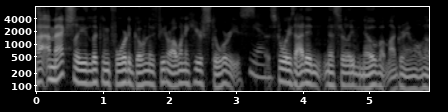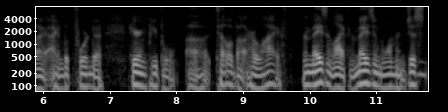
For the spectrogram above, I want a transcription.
I, I'm actually looking forward to going to the funeral. I want to hear stories, Yeah. stories I didn't necessarily even know about my grandma that I, I look forward to hearing people uh, tell about her life. Amazing life, an amazing woman, just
